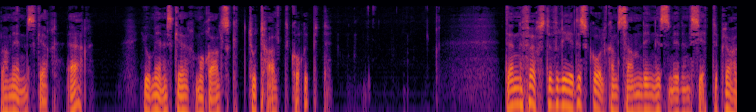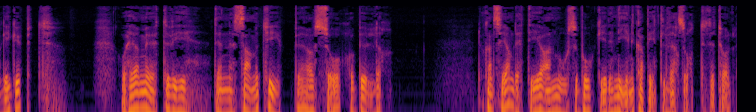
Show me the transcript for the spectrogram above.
hva mennesker er. Jo, mennesker er moralsk totalt korrupt. Den første vredeskål kan sammenlignes med den sjette plage i Egypt, og her møter vi den samme type av sår og byller du kan se om dette i annen Mosebok i det niende kapittel vers åtte til tolv.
